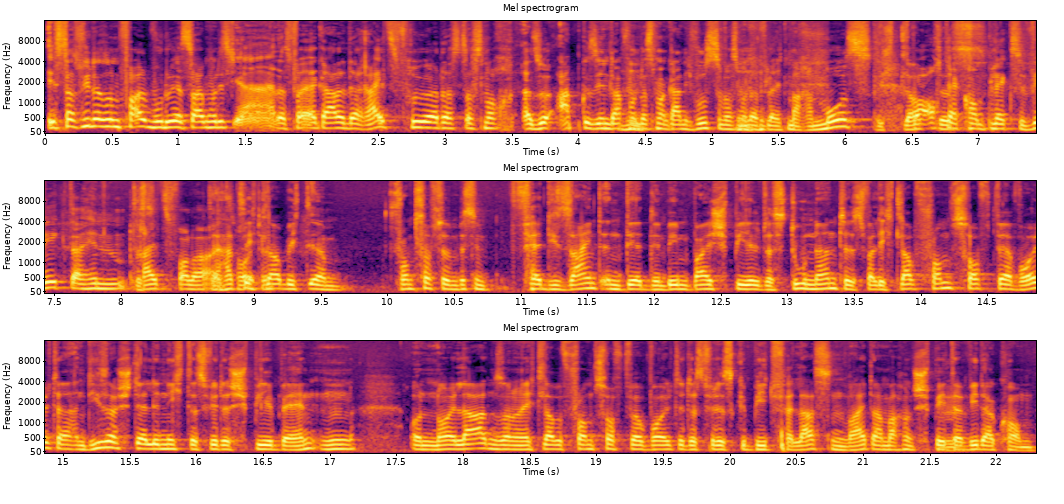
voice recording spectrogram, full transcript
Ist das wieder so ein Fall, wo du jetzt sagen würdest, ja, das war ja gerade der Reiz früher, dass das noch, also abgesehen davon, dass man gar nicht wusste, was man da vielleicht machen muss, Ich glaub, war auch der komplexe Weg dahin reizvoller Da hat sich, heute? glaube ich, der From Software ein bisschen verdesignt in, der, in dem Beispiel, das du nanntest, weil ich glaube, From Software wollte an dieser Stelle nicht, dass wir das Spiel beenden und neu laden, sondern ich glaube, From Software wollte, dass wir das Gebiet verlassen, weitermachen, später wiederkommen,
